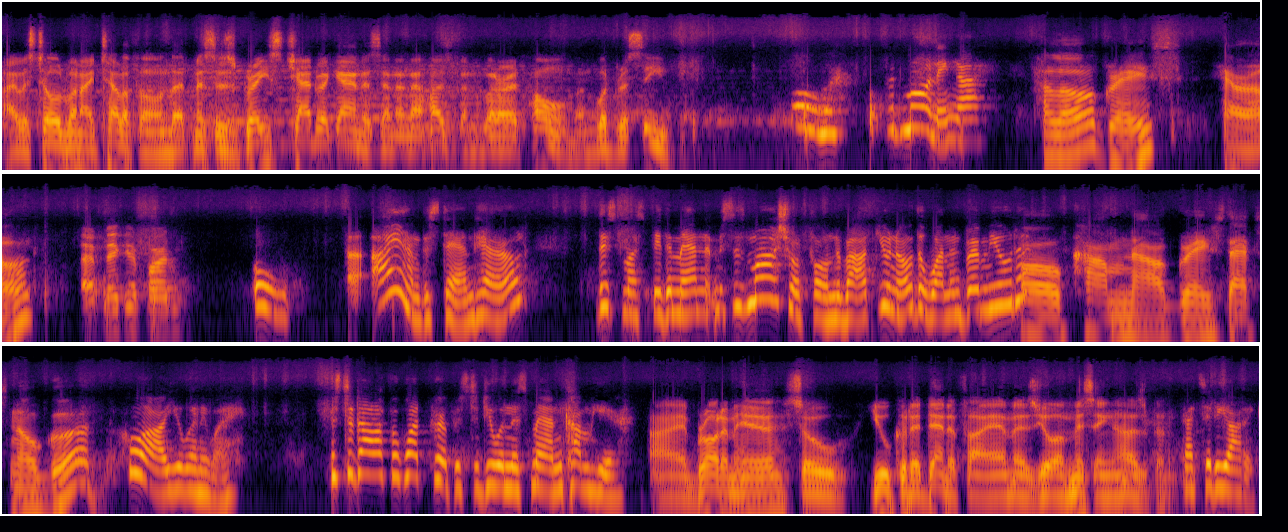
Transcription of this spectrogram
I was told when I telephoned that Mrs. Grace Chadwick Anderson and her husband were at home and would receive me. Oh, good morning. I. Hello, Grace. Harold. I beg your pardon? Oh, uh, I understand, Harold. This must be the man that Mrs. Marshall phoned about. You know, the one in Bermuda. Oh, come now, Grace. That's no good. Who are you, anyway? Mr. Dollar, for what purpose did you and this man come here? I brought him here so you could identify him as your missing husband. That's idiotic.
